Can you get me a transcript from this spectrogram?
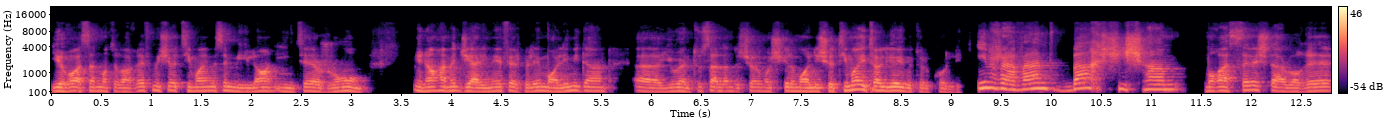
یهو اصلا متوقف میشه. تیمایی مثل میلان اینتر روم اینا همه جریمه فرپلی مالی میدن. یوونتوس الان دچار مشکل مالی شد. تیمای ایتالیایی به طور کلی. این روند بخشیش هم مقصرش در واقع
